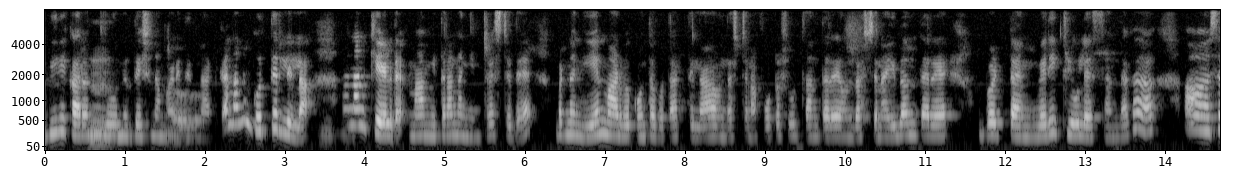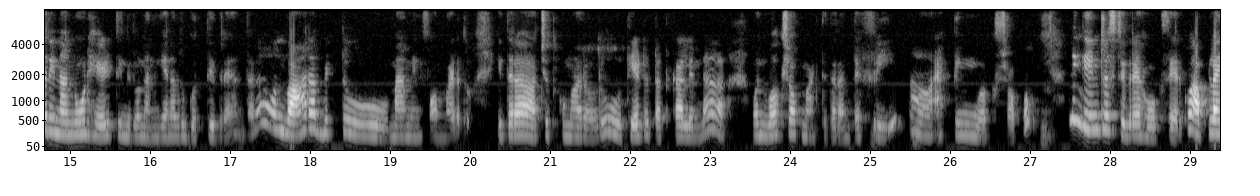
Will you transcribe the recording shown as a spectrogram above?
ಬಿ ವಿ ಕಾರಂತ್ರು ನಿರ್ದೇಶನ ಮಾಡಿದ ನಾಟಕ. ನನಗೆ ಗೊತ್ತಿರ್ಲಿಲ್ಲ. ನಾನು ಕೇಳ್ದೆ ಮ್ಯಾಮ್ ಈ ತರ ನಂಗೆ ಇಂಟ್ರೆಸ್ಟ್ ಇದೆ ಬಟ್ ನಂಗೆ ಏನ್ ಮಾಡ್ಬೇಕು ಅಂತ ಗೊತ್ತಾಗ್ತಿಲ್ಲ. ಒಂದಷ್ಟು ಜನ ಫೋಟೋ ಶೂಟ್ಸ್ ಅಂತಾರೆ ಒಂದಷ್ಟು ಜನ ಇದಂತಾರೆ. But I am very clueless ಅಂದಾಗ ಸರಿ ನಾನು ನೋಡಿ ಹೇಳ್ತೀನಿರು ನನಗೇನಾದರೂ ಗೊತ್ತಿದ್ರೆ ಅಂದಾಗ ಒಂದು ವಾರ ಬಿಟ್ಟು ಮ್ಯಾಮ್ ಇನ್ಫಾರ್ಮ್ ಮಾಡಿದ್ರು. ಈ ಥರ ಅಚ್ಯುತ್ ಕುಮಾರ್ ಅವರು ಥಿಯೇಟರ್ ತತ್ಕಾಲಿಂದ ಒಂದು ವರ್ಕ್ಶಾಪ್ ಮಾಡ್ತಿದ್ದಾರಂತೆ ಫ್ರೀ ಆ್ಯಕ್ಟಿಂಗ್ ವರ್ಕ್ಶಾಪು ನಿಂಗೆ ಇಂಟ್ರೆಸ್ಟ್ ಇದ್ರೆ ಹೋಗಿ ಸೇರ್ಕೊ ಅಪ್ಲೈ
